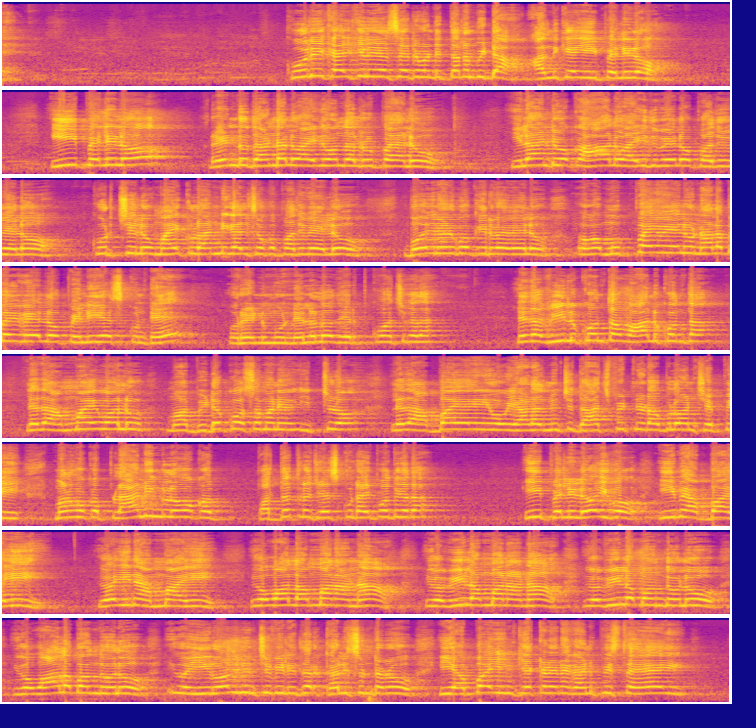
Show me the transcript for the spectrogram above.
కూలీ కైకిలు చేసేటువంటి తన బిడ్డ అందుకే ఈ పెళ్ళిలో. ఈ పెళ్ళిలో రెండు దండలు ఐదు వందల రూపాయలు ఇలాంటి ఒక హాలు ఐదు వేలు పదివేలో కుర్చీలు మైకులు అన్ని కలిసి ఒక పదివేలు భోజనానికి ఒక ఇరవై వేలు ఒక ముప్పై వేలు నలభై వేలు పెళ్ళి చేసుకుంటే రెండు మూడు నెలల్లో తెరుపుకోవచ్చు కదా? లేదా వీళ్ళు కొంత వాళ్ళు కొంత లేదా అమ్మాయి వాళ్ళు మా బిడ్డ కోసమని ఇచ్చడో లేదా అబ్బాయి అని ఓ ఏడాది నుంచి దాచిపెట్టిన డబ్బులు అని చెప్పి మనం ఒక ప్లానింగ్లో ఒక పద్ధతిలో చేసుకుంటే అయిపోద్ది కదా? ఈ పెళ్ళిలో ఇగో ఈమె అబ్బాయి ఇగో ఈయన అమ్మాయి ఇగో వాళ్ళ అమ్మ నాన్న ఇగో వీళ్ళ అమ్మ నాన్న ఇగో వీళ్ళ బంధువులు ఇగో వాళ్ళ బంధువులు ఇగో ఈ రోజు నుంచి వీళ్ళిద్దరు కలిసి ఉంటారు. ఈ అబ్బాయి ఇంకెక్కడైనా కనిపిస్తే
